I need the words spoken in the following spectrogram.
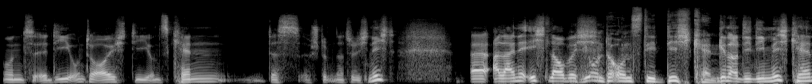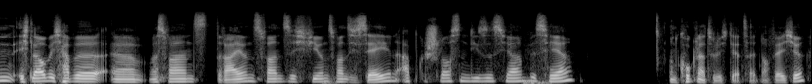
Und äh, die unter euch, die uns kennen, das stimmt natürlich nicht. Äh, alleine ich glaube ich. Die unter uns, die dich kennen. Genau, die, die mich kennen. Ich glaube, ich habe, äh, was waren es, 23, 24 Serien abgeschlossen dieses Jahr bisher. Und guck natürlich derzeit noch welche.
